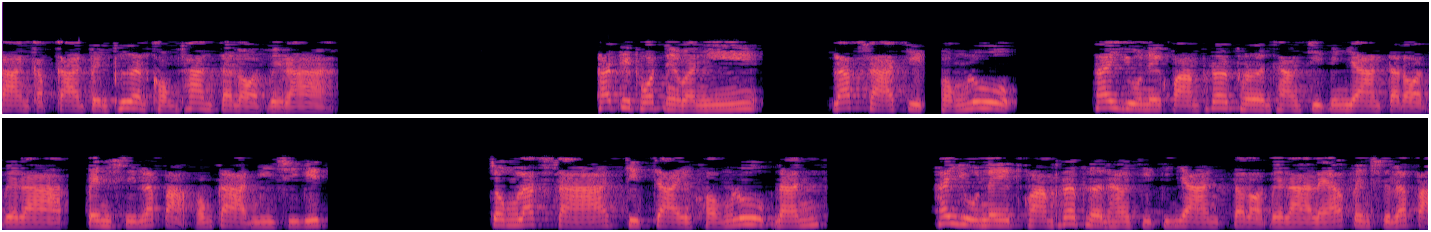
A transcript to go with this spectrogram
การณ์กับการเป็นเพื่อนของท่านตลอดเวลาพัติพจน์ในวันนี้ รักษาจิตของลูก ให้อยู่ในความเพลิดเพลินทางจิตวิญญาณตลอดเวลาเป็นศิลปะของการมีชีวิต จงรักษาจิตใจของลูกนั้น ให้อยู่ในความเพลิดเพลินทางจิตวิญญาณตลอดเวลาแล้วเป็นศิลปะ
